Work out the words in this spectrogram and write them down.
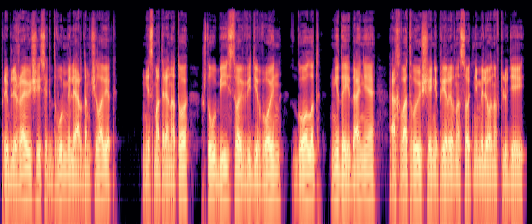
приближающейся к 2 миллиардам человек, несмотря на то, что убийства в виде войн, голод, недоедание, охватывающие непрерывно сотни миллионов людей,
